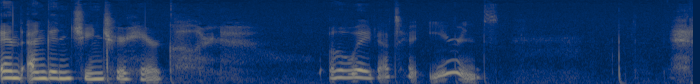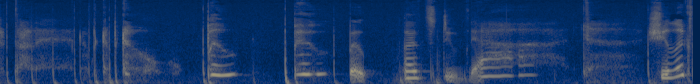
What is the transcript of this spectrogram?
And I'm gonna change her hair color now. Oh wait, that's her earrings. Hair color. Let's do that. She looks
